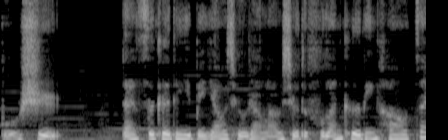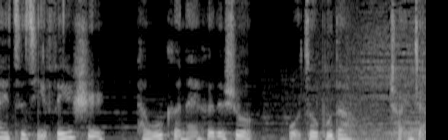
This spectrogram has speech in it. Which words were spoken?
不是。”当斯克蒂被要求让老朽的弗兰克林号再次起飞时，他无可奈何地说：“我做不到，船长。”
